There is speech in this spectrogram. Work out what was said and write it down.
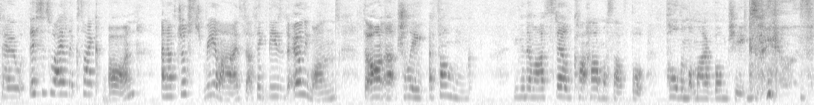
So this is what it looks like on and I've just realised that I think these are the only ones that aren't actually a thong. Even though I still can't help myself but pull them up my bum cheeks because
